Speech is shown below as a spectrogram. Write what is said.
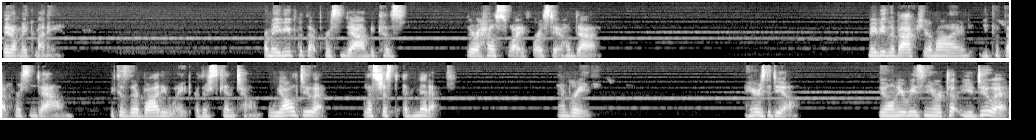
they don't make money. Or maybe you put that person down because they're a housewife or a stay at home dad. Maybe in the back of your mind, you put that person down because their body weight or their skin tone. We all do it. Let's just admit it and breathe. Here's the deal the only reason you, were you do it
